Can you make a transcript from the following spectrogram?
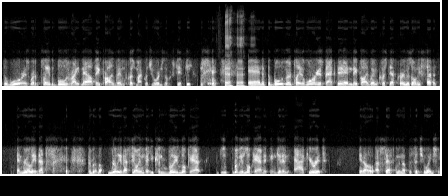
the Warriors were to play the Bulls right now, they'd probably win because Michael Jordan's over 50. and if the Bulls were to play the Warriors back then, they'd probably win because Steph Curry was only seven. And really, that's really that's the only way you can really look at really look at it and get an accurate you know, assessment of the situation.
